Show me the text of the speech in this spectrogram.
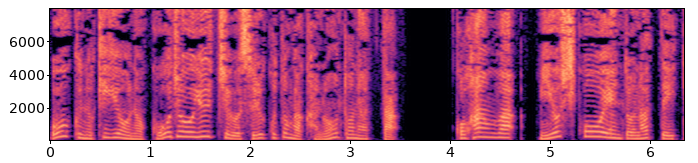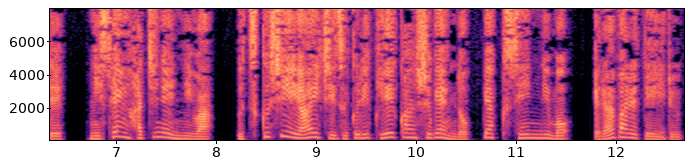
多くの企業の工場誘致をすることが可能となった。湖畔は三好公園となっていて、2008年には美しい愛知づくり景観主元600選にも選ばれている。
